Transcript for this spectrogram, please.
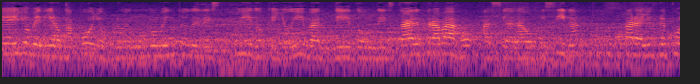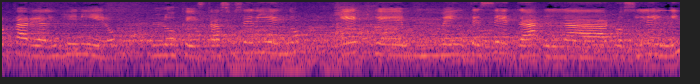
ellos me dieron apoyo, pero en un momento de descuido que yo iba de donde está el trabajo hacia la oficina, para yo reportarle al ingeniero lo que está sucediendo es que me intercepta la Rosileni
